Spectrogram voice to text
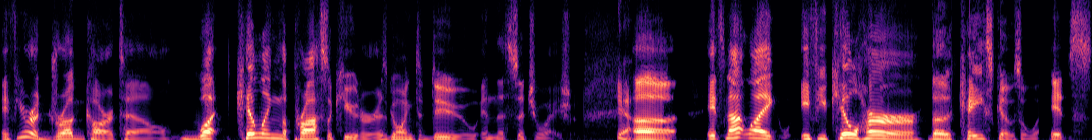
if you're a drug cartel, what killing the prosecutor is going to do in this situation. Yeah. Uh it's not like if you kill her, the case goes away. It's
